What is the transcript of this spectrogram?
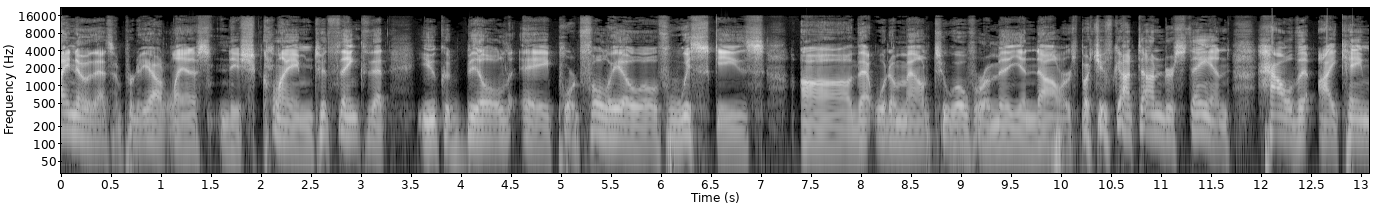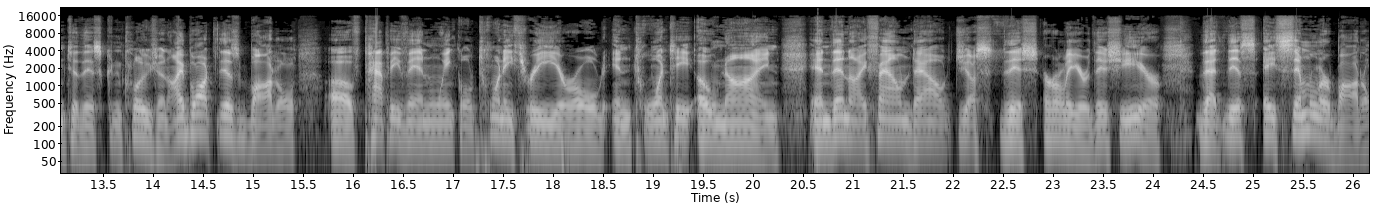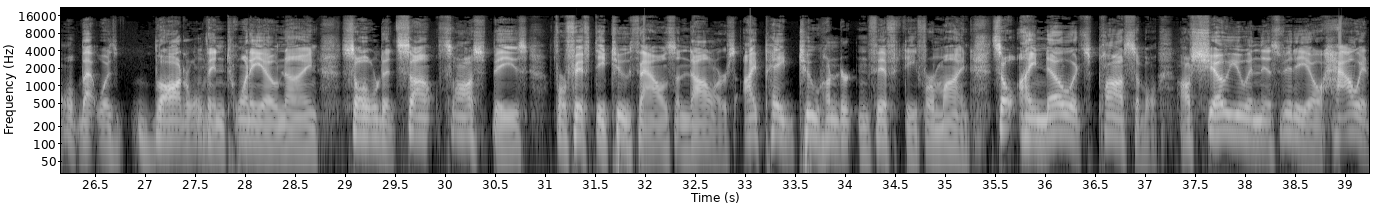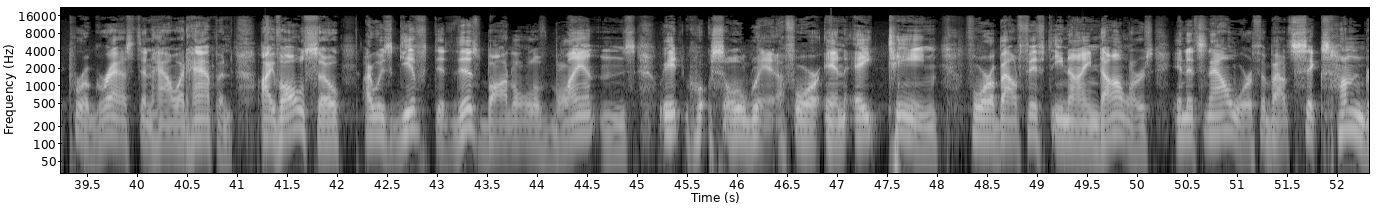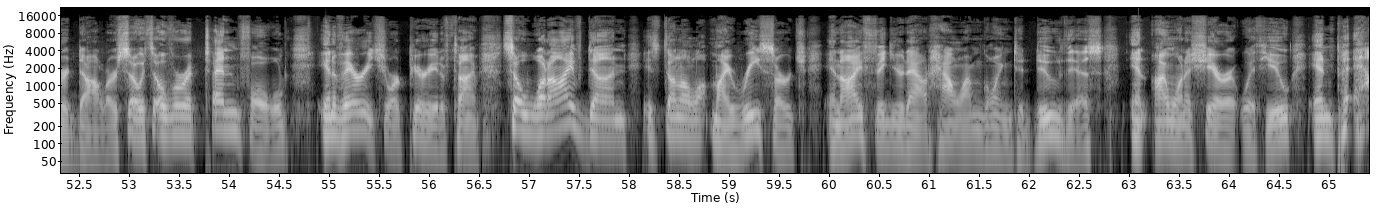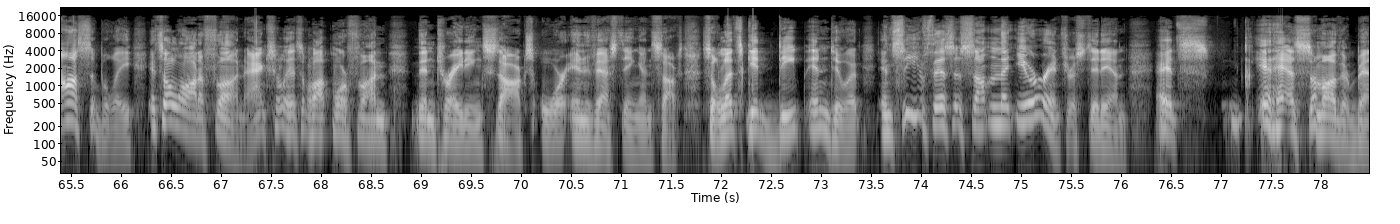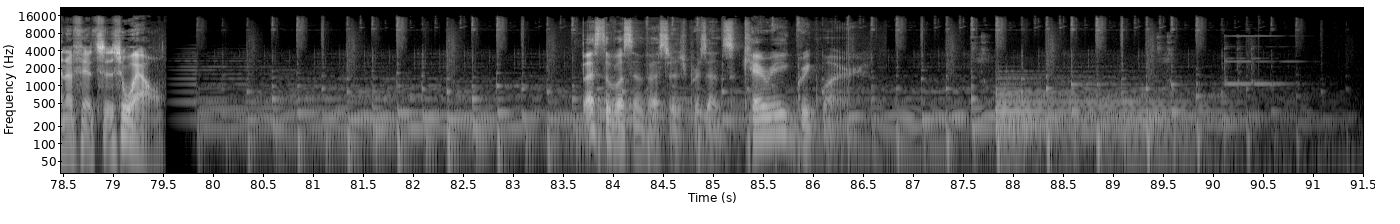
I know that's a pretty outlandish claim to think that you could build a portfolio of whiskeys uh, that would amount to over a million dollars. But you've got to understand how that I came to this conclusion. I bought this bottle of Pappy Van Winkle, 23 year old, in 2009, and then I found out just this earlier this year that this a similar bottle that was bottled in 2009 sold at Sotheby's for $52,000. I paid 250 for mine. So I know it's possible. I'll show you in this video how it progressed and how it happened. I've also, I was gifted this bottle of Blanton's. It sold for in 18 for about $59 and it's now worth about $600. So it's over a tenfold in a very short period of time. So what I've done is done a lot of my research and I figured out how I'm going to do this and I want to share it with you and possibly it's a lot of fun fun. Actually, it's a lot more fun than trading stocks or investing in stocks. So let's get deep into it and see if this is something that you're interested in. It's it has some other benefits as well. Best of Us Investors presents Kerry Grinkmeyer.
